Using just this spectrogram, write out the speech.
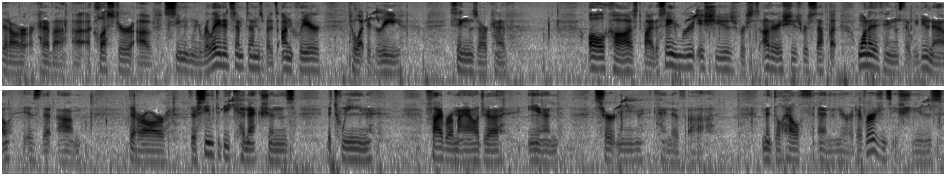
that are, kind of a, a, cluster of seemingly related symptoms, but it's unclear to what degree things are kind of all caused by the same root issues versus other issues for stuff. But one of the things that we do know is that um, there are there seem to be connections between fibromyalgia and certain kind of uh, mental health and neurodivergence issues,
